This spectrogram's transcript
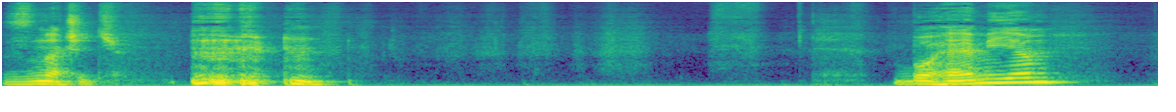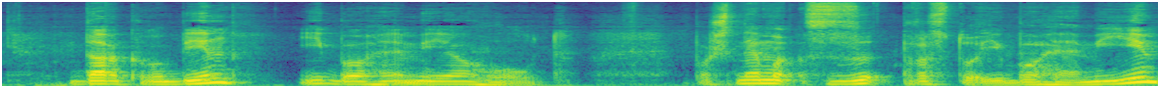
Значить. Богемія, Dark Rubin і Богемія Gold. Почнемо з простої Богемії.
